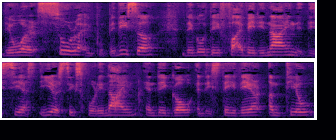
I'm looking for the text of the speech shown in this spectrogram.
They were Sura and Pumbedisa. They go to 589, they see year 649, and they go and they stay there until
